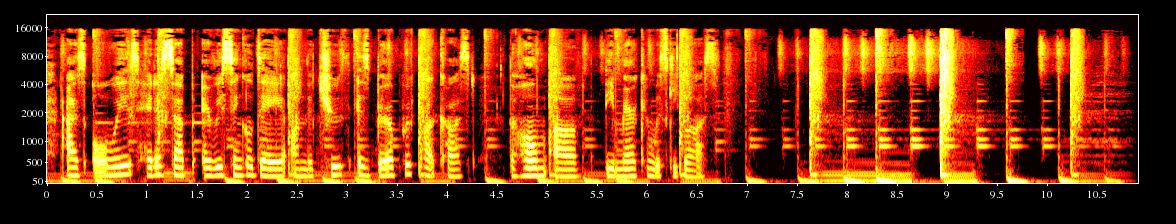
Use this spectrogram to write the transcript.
As always, hit us up every single day on the Truth is Barrel Proof podcast, the home of the American Whiskey Glass.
